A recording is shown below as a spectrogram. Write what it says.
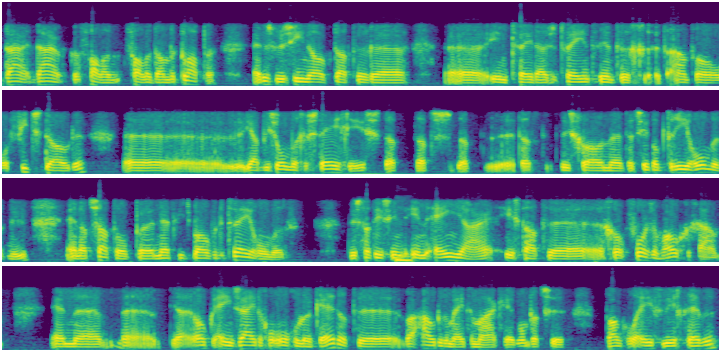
daar, daar vallen, vallen dan de klappen. Hè, dus we zien ook dat er in 2022 het aantal fietsdoden ja, bijzonder gestegen is. Dat, dat, dat, uh, dat, is gewoon, uh, dat zit op 300 nu. En dat zat op uh, net iets boven de 200. Dus dat is in, in één jaar is dat gewoon fors omhoog gegaan. En uh, uh, ja, ook eenzijdige ongelukken, hè, dat, uh, waar ouderen mee te maken hebben, omdat ze wankel evenwicht hebben.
